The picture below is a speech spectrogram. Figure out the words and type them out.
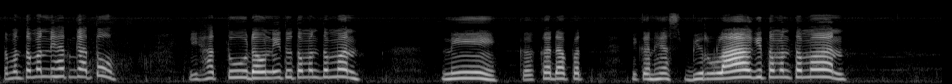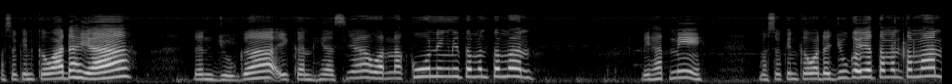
Teman-teman lihat nggak tuh? Lihat tuh daun itu teman-teman. Nih kakak dapat ikan hias biru lagi teman-teman. Masukin ke wadah ya. Dan juga ikan hiasnya warna kuning nih teman-teman. Lihat nih Masukin ke wadah juga ya teman-teman.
